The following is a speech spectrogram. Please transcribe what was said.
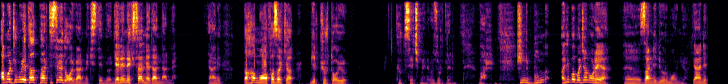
ama Cumhuriyet Halk Partisi'ne de oy vermek istemiyor geleneksel nedenlerle. Yani daha muhafazakar bir Kürt oyu Kürt seçmeni özür dilerim. var. Şimdi bunun, Ali Babacan oraya e, zannediyorum oynuyor. Yani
